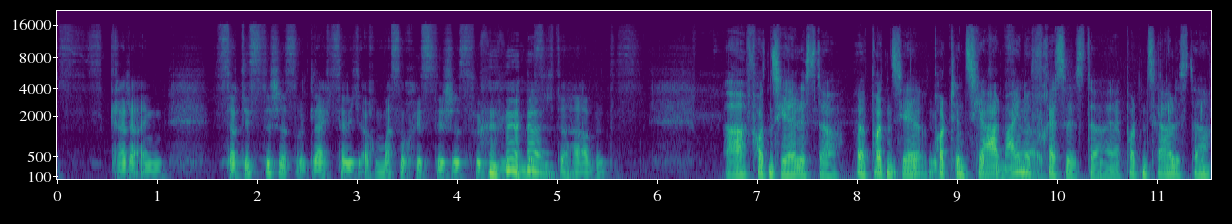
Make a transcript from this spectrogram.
ist gerade ein sadistisches und gleichzeitig auch masochistisches Vergnügen, das ich da habe. Das, Ah, Potenzial ist da. Äh, Potenzial, Potenzial, meine. Fresse ist da. Ja, Potenzial ist da.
